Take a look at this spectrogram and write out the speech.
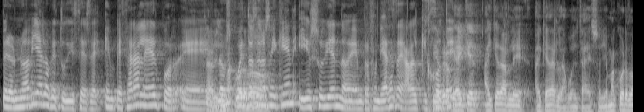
pero no había lo que tú dices de empezar a leer por eh, claro, los cuentos de no sé quién e ir subiendo en profundidad hasta llegar al Quijote. Yo creo que hay que, hay que, darle, hay que darle la vuelta a eso. Yo me acuerdo,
